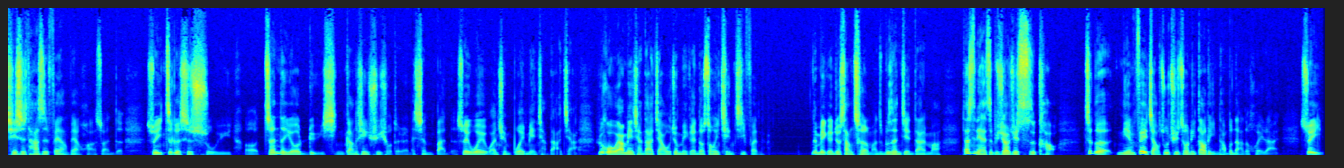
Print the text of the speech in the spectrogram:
其实它是非常非常划算的。所以这个是属于呃真的有旅行刚性需求的人来申办的。所以我也完全不会勉强大家。如果我要勉强大家，我就每个人都送一千积分。那每个人就上车了嘛，这不是很简单吗？但是你还是必须要去思考，这个年费缴出去之后，你到底拿不拿得回来？所以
